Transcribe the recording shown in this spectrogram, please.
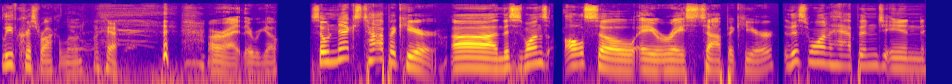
Leave Chris Rock alone. yeah. All right, there we go. So next topic here. Uh, this one's also a race topic here. This one happened in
